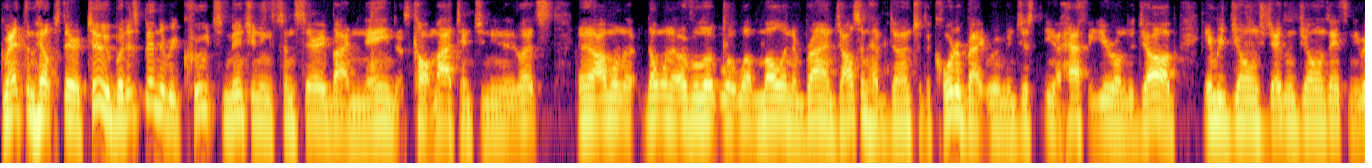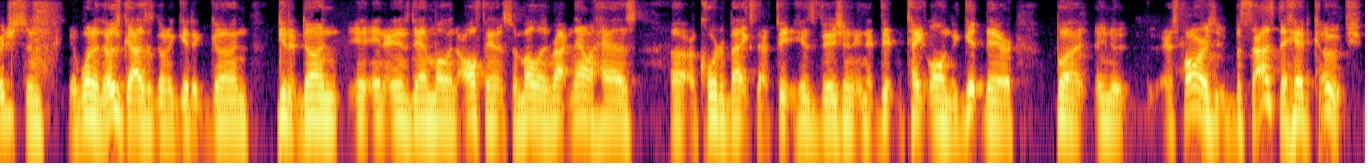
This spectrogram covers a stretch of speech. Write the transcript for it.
Grantham helps there too, but it's been the recruits mentioning Sunseri by name that's caught my attention. You know, let's know, I want to don't want to overlook what, what Mullen and Brian Johnson have done to the quarterback room in just you know half a year on the job. Emory Jones, Jalen Jones, Anthony Richardson. You know, one of those guys is going to get it done, get it done in, in, in Dan Mullen offense. So Mullen right now has uh, quarterbacks that fit his vision, and it didn't take long to get there. But you know, as far as besides the head coach,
